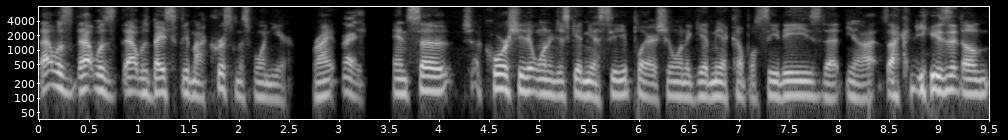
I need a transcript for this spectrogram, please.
That was that was that was basically my Christmas one year, right? Right. And so, of course, she didn't want to just give me a CD player. She wanted to give me a couple CDs that you know so I could use it on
